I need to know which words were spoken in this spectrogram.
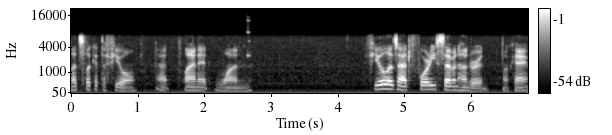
let's look at the fuel at planet 1. Fuel is at 4700, okay?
